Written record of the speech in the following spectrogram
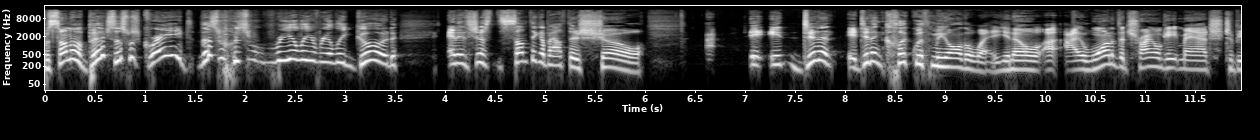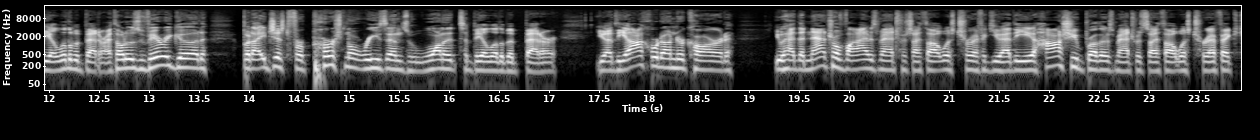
But son of a bitch, this was great. This was really, really good. And it's just something about this show. It, it didn't it didn't click with me all the way. You know, I, I wanted the Triangle Gate match to be a little bit better. I thought it was very good but I just, for personal reasons, wanted it to be a little bit better. You had the awkward undercard. You had the natural vibes match, which I thought was terrific. You had the Hashi brothers match, which I thought was terrific.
